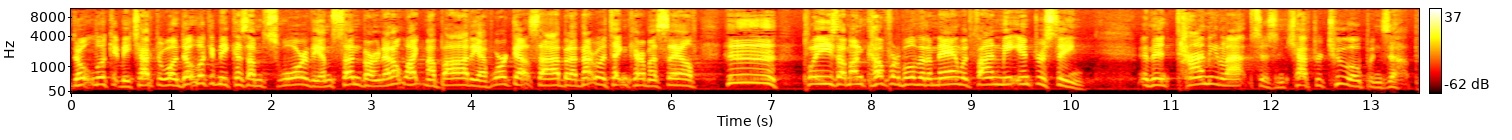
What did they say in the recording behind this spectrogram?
don't look at me. Chapter one, don't look at me because I'm swarthy. I'm sunburned. I don't like my body. I've worked outside, but I'm not really taking care of myself. Please, I'm uncomfortable that a man would find me interesting. And then time elapses and chapter two opens up.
